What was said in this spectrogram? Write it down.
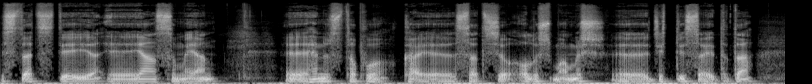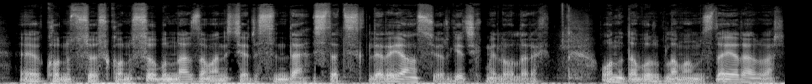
istatistiğe yansımayan henüz tapu satışı oluşmamış ciddi sayıda da e, konut söz konusu. Bunlar zaman içerisinde istatistiklere yansıyor gecikmeli olarak. Onu da vurgulamamızda yarar var.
